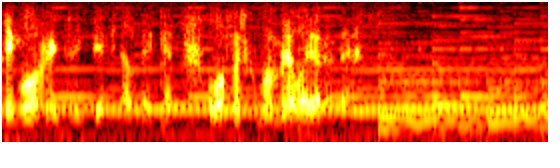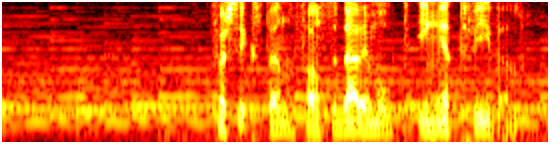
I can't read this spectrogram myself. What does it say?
det går inte riktigt helt enkelt. Och varför skulle man behöva göra det? För Sixten fanns det däremot inget tvivel.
